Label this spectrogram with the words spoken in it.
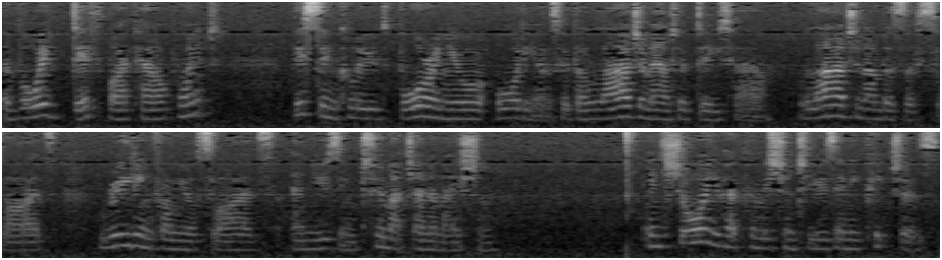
Avoid death by PowerPoint. This includes boring your audience with a large amount of detail, large numbers of slides, reading from your slides and using too much animation. Ensure you have permission to use any pictures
